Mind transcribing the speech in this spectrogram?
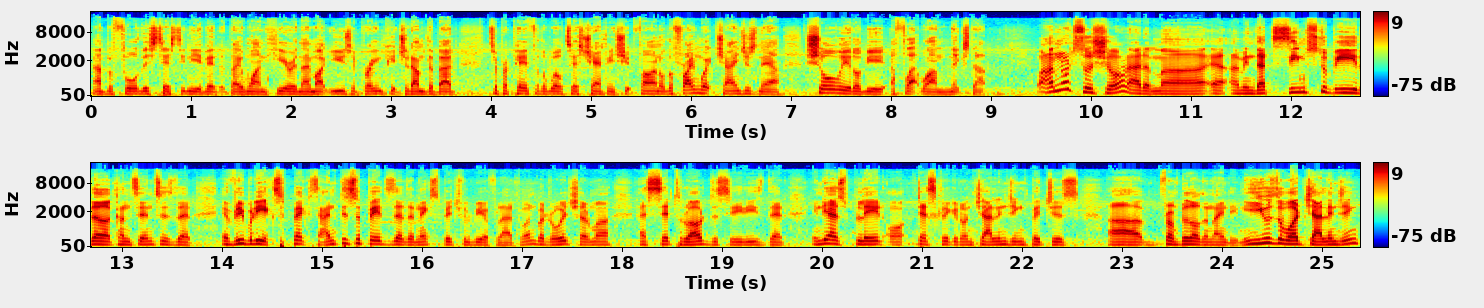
uh, before this test in the event that they won here and they might use a green pitch at Ahmedabad to prepare for the World Test Championship final. The framework changes now. Surely it'll be a flat one next up. Well, I'm not so sure, Adam. Uh, I mean, that seems to be the consensus that everybody expects, anticipates that the next pitch will be a flat one. But Rohit Sharma has said throughout the series that India has played Test cricket on challenging pitches uh, from 2019. He used the word challenging.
